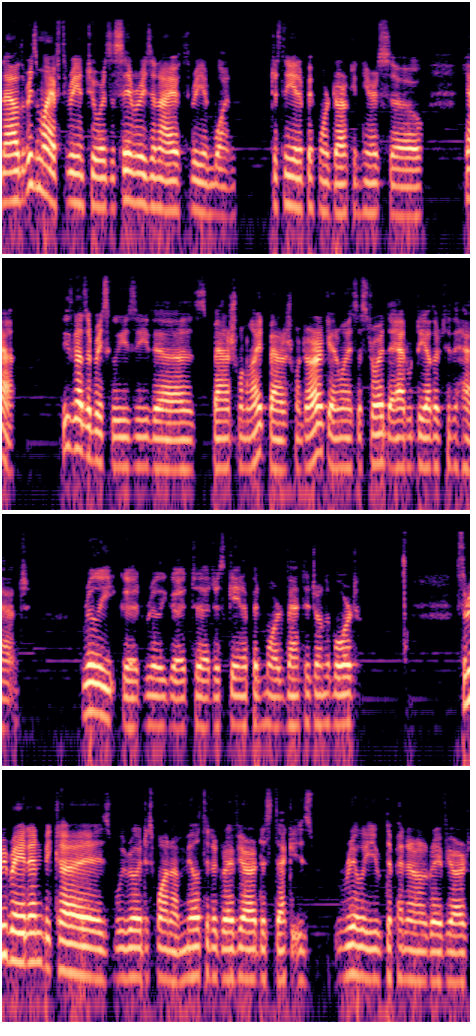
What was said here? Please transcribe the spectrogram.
Now, the reason why I have three and two is the same reason I have three and one. Just need a bit more dark in here, so yeah. These guys are basically easy. The banish one light, banish one dark, and when it's destroyed, they add the other to the hand. Really good, really good to just gain a bit more advantage on the board. Three Raiden because we really just want to mill to the graveyard. This deck is really dependent on the graveyard.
